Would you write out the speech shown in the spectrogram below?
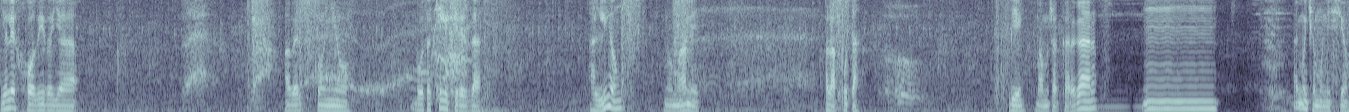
Ya le he jodido ya. A ver, coño. ¿Vos a quién le quieres dar? ¿Al León? No mames. A la puta. Bien, vamos a cargar. Mm, hay mucha munición.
